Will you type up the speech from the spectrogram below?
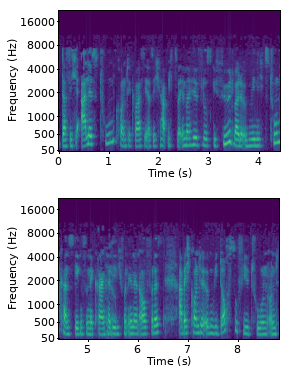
dass ich alles tun konnte quasi. Also ich habe mich zwar immer hilflos gefühlt, weil du irgendwie nichts tun kannst gegen so eine Krankheit, ja. die dich von innen auffrisst, aber ich konnte irgendwie doch so viel tun. Und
